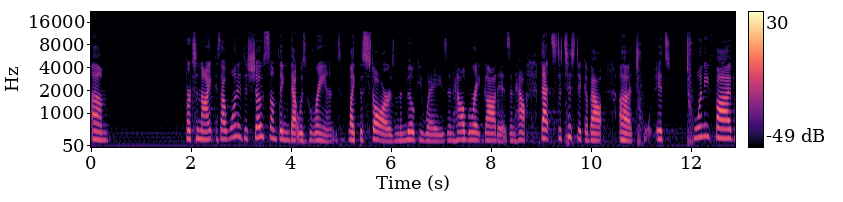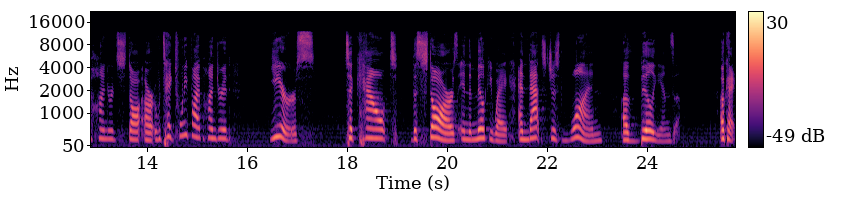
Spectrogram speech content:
um, for tonight because I wanted to show something that was grand, like the stars and the Milky Ways, and how great God is, and how that statistic about uh, tw- it's 2,500 star, or it would take 2,500 years to count the stars in the Milky Way, and that's just one of billions. Okay,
